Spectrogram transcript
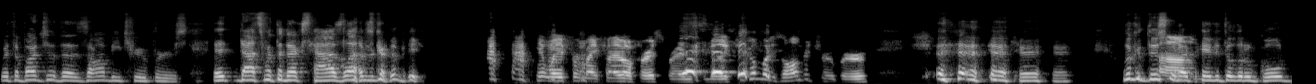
with a bunch of the zombie troopers. It, that's what the next HasLab is going to be. Can't wait for my 501st friends to be like, "Here come my zombie trooper." Look at this um, one. I um, painted the little gold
